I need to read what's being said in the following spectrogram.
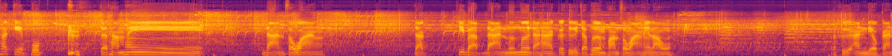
ถ้าเก็บปุ๊บ จะทำให้ด่านสว่าง จากที่แบบด่านมืดๆอะฮะ ก็คือจะเพิ่มความสว่างให้เรา ก็คืออันเดียวกัน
